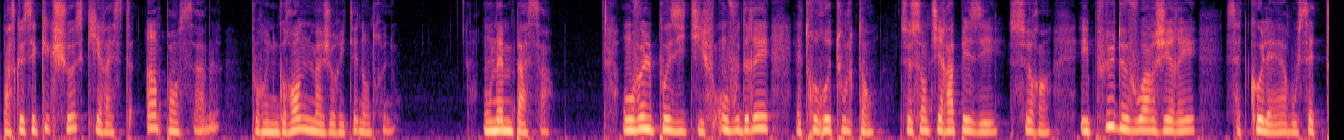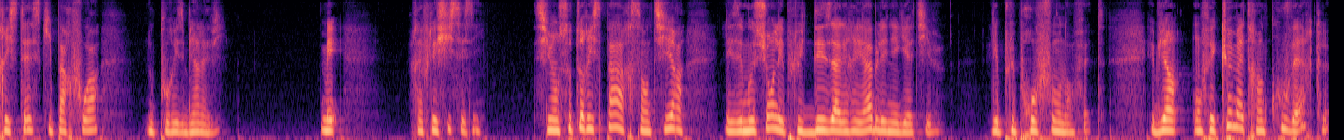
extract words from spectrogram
Parce que c'est quelque chose qui reste impensable pour une grande majorité d'entre nous. On n'aime pas ça. On veut le positif, on voudrait être heureux tout le temps, se sentir apaisé, serein, et plus devoir gérer cette colère ou cette tristesse qui parfois nous pourrissent bien la vie. Mais réfléchissez-y. Si on ne s'autorise pas à ressentir les émotions les plus désagréables et négatives, les plus profondes en fait, eh bien, on fait que mettre un couvercle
